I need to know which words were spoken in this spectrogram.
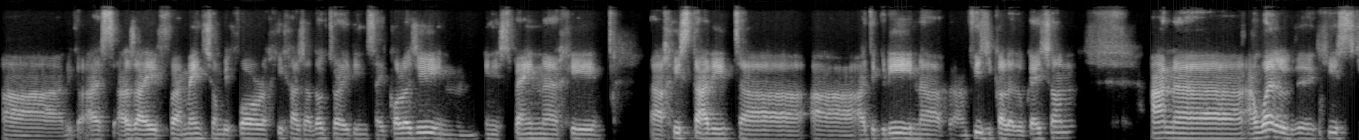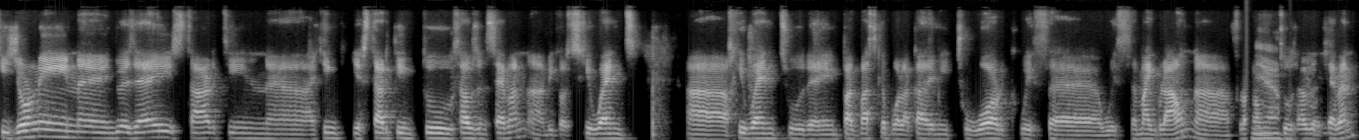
uh, because as, as I've mentioned before, he has a doctorate in psychology. In, in Spain, uh, he, uh, he studied uh, uh, a degree in, uh, physical education. And, and well, his, his journey in, USA started I think, he started in 2007 because he went uh, he went to the Impact Basketball Academy to work with uh, with Mike Brown uh, from yeah. 2007.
